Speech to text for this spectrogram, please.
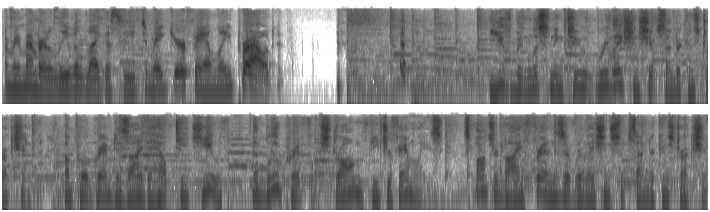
And remember to leave a legacy to make your family proud. You've been listening to Relationships Under Construction, a program designed to help teach youth the blueprint for strong future families, sponsored by Friends of Relationships Under Construction.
